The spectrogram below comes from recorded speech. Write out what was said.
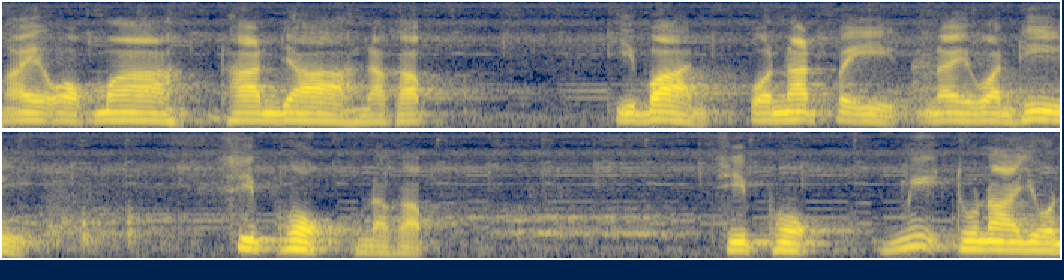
ให้ออกมาทานยานะครับ ที่บ้านก็นัดไปอีกในวันที่ 16 นะครับ 16 มิถุนายน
